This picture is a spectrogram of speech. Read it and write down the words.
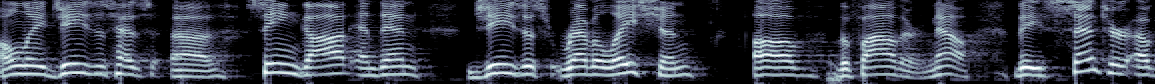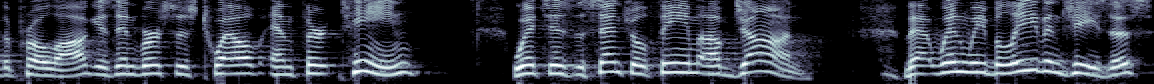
Only Jesus has uh, seen God, and then Jesus' revelation of the Father. Now, the center of the prologue is in verses 12 and 13, which is the central theme of John. That when we believe in Jesus,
